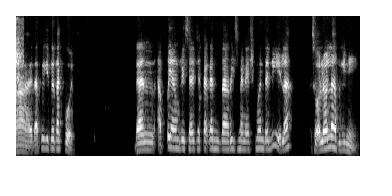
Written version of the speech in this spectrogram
Ha, tapi kita takut. Dan apa yang boleh saya cakapkan tentang risk management tadi ialah seolah-olah begini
